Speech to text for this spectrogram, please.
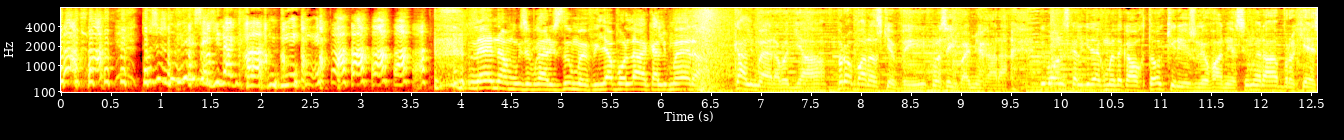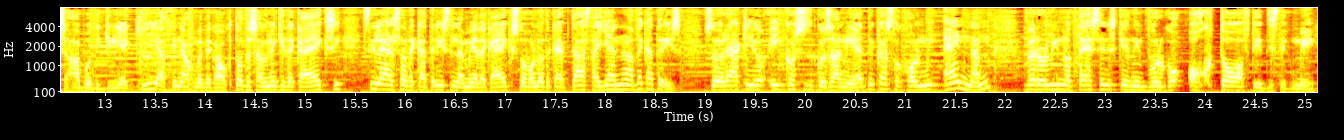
Τόσες δουλειές έχει να κάνει. Λένα μου, σε ευχαριστούμε. Φιλιά πολλά, καλημέρα. Καλημέρα, παιδιά. Προπαρασκευή. Μας έχει πάει μια χαρά. Λοιπόν, στη Καλκίδα έχουμε 18, κυρίως ηλιοφάνεια σήμερα. Βροχές από την Κυριακή. Αθήνα έχουμε 18, Θεσσαλονίκη 16, στη Λάρισα 13, στη Λαμία 16, στο Βόλο 17, στα Γιάννενα 13. Στο Ηράκλειο 20, στην Κοζάνη 11, στο Χόλμη 1, Βερολίνο 4 και Εδιμβούργο 8 αυτή τη στιγμή.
